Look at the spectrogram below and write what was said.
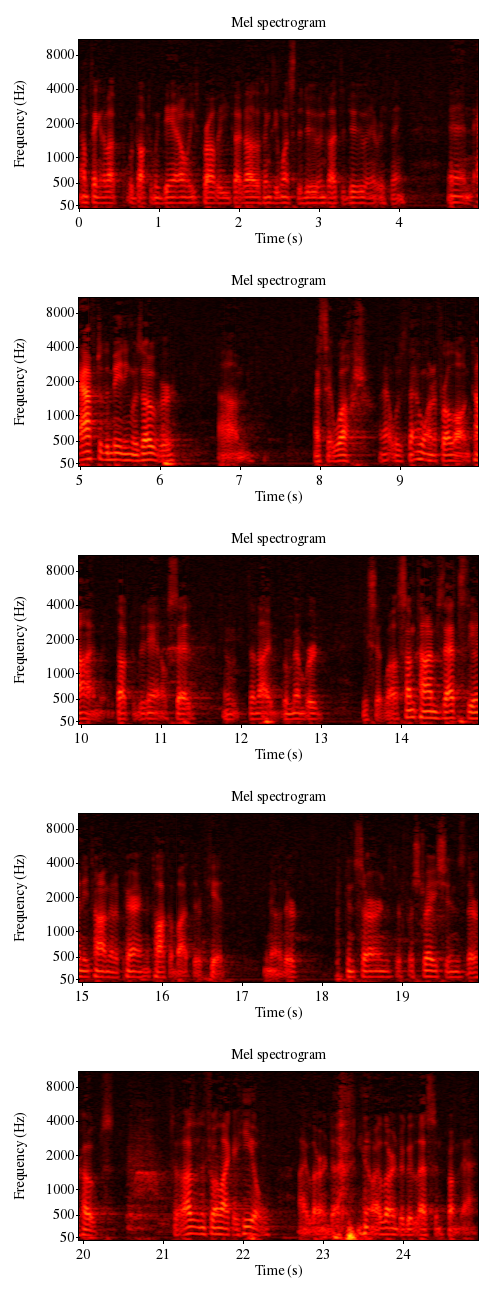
I'm thinking about poor Dr. McDaniel. He's probably got other things he wants to do and got to do and everything. And after the meeting was over, um, I said, well, that was that went on for a long time. Dr. Badano said, and then I remembered, he said, well, sometimes that's the only time that a parent can talk about their kid, you know, their concerns, their frustrations, their hopes. So other than feeling like a heel, I learned, a, you know, I learned a good lesson from that.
